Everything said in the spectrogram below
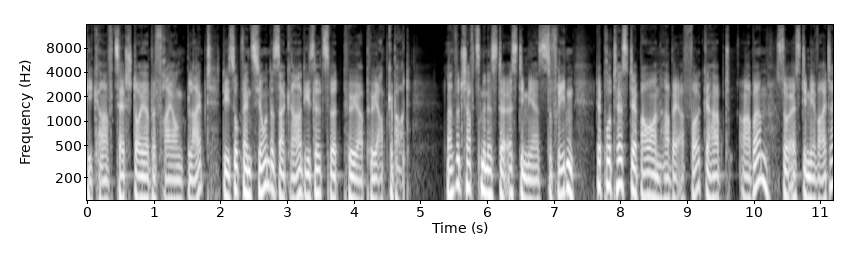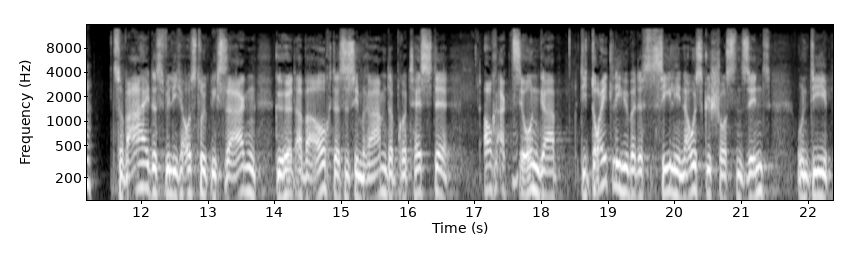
Die Kfz-Steuerbefreiung bleibt, die Subvention des Agrardiesels wird peu à peu abgebaut. Landwirtschaftsminister Özdemir ist zufrieden. Der Protest der Bauern habe Erfolg gehabt, aber, so Özdemir weiter, zur Wahrheit, das will ich ausdrücklich sagen, gehört aber auch, dass es im Rahmen der Proteste auch Aktionen gab, die deutlich über das Ziel hinausgeschossen sind und die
